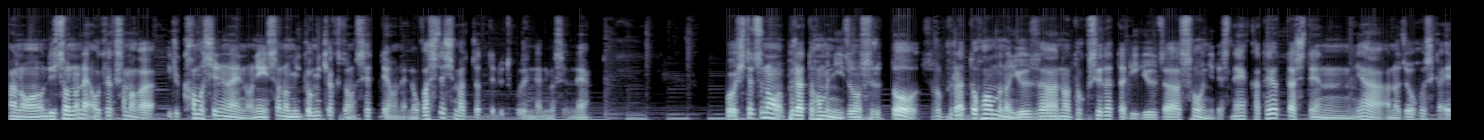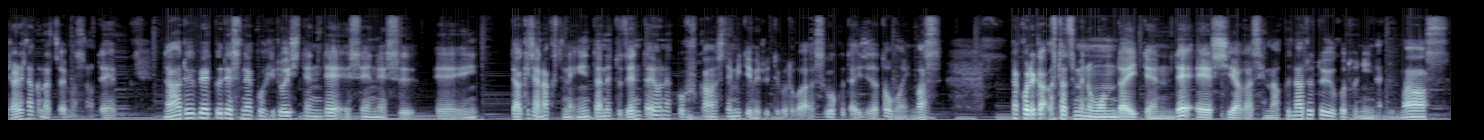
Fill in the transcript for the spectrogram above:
あの理想の、ね、お客様がいるかもしれないのに、その見込み客との接点を、ね、逃してしまっちゃってるところになりますよね。こう一つのプラットフォームに依存すると、そのプラットフォームのユーザーの特性だったり、ユーザー層にですね、偏った視点やあの情報しか得られなくなっちゃいますので、なるべくですね、こう広い視点で SNS、えー、だけじゃなくてね、インターネット全体をね、こう俯瞰して見てみるということがすごく大事だと思います。これが2つ目の問題点で、えー、視野が狭くなるということになります。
